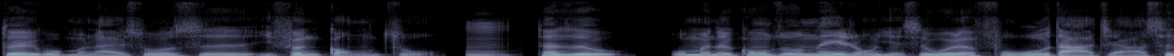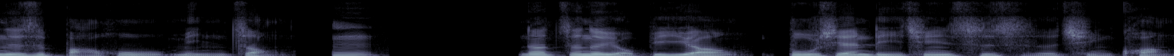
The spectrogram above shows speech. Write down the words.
对我们来说是一份工作，嗯但是我们的工作内容也是为了服务大家，甚至是保护民众。嗯，那真的有必要不先理清事实的情况，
